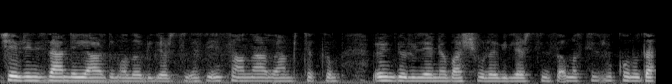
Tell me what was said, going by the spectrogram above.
çevrenizden de yardım alabilirsiniz. İnsanlardan bir takım öngörülerine başvurabilirsiniz. Ama siz bu konuda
